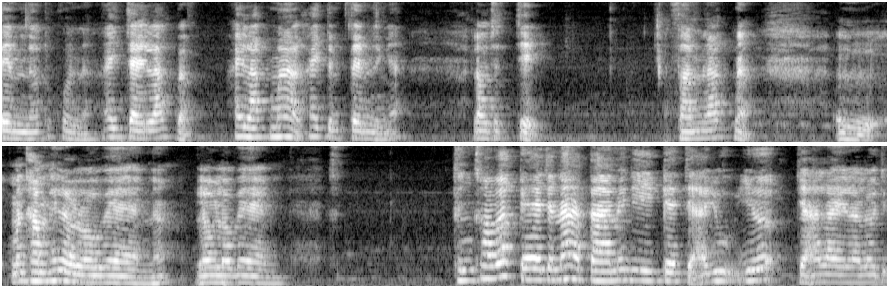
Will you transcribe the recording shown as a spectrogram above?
ต็มๆนะทุกคนนะให้ใจรักแบบให้รักมากให้เต็มๆอย่างเงี้ย เราจะเจ็บความรักน่ะเออมันทำให้เราระแวงนะเราระแวง ถึงเขาว่าแกจะหน้าตาไม่ดี แกจะอายุเยอะจะอะไรล้วเราจะ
